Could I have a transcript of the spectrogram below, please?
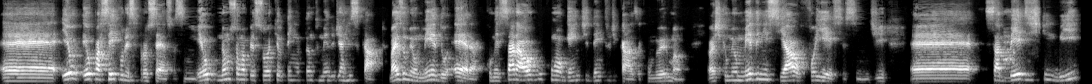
É, eu, eu passei por esse processo, assim, eu não sou uma pessoa que eu tenho tanto medo de arriscar, mas o meu medo era começar algo com alguém de dentro de casa, com meu irmão. Eu acho que o meu medo inicial foi esse, assim, de é, saber distinguir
